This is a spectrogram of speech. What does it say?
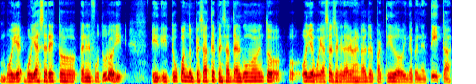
voy a, voy a hacer esto en el futuro y, Y, tú cuando empezaste, pensaste en algún momento, oye, voy a ser secretario general del Partido Independentista,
